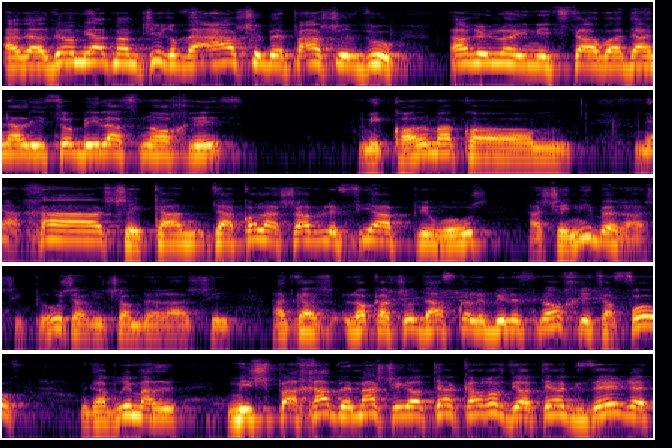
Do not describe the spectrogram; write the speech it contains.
אז על זה הוא מיד ממשיך, ואז שבפרשה זו, הרי לא נצטער עדיין על איסור בילס נוכריס. מכל מקום, מאחר שכאן, זה הכל עכשיו לפי הפירוש השני ברש"י, פירוש הראשון ברש"י, לא קשור דווקא לבילס נוכריס, הפוך, מדברים על משפחה ומה שיותר קרוב זה יותר גזירת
